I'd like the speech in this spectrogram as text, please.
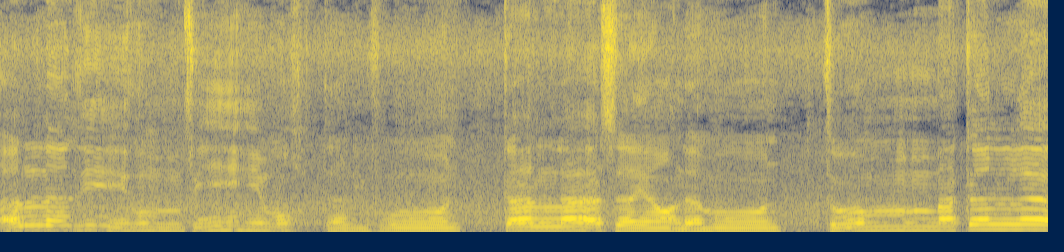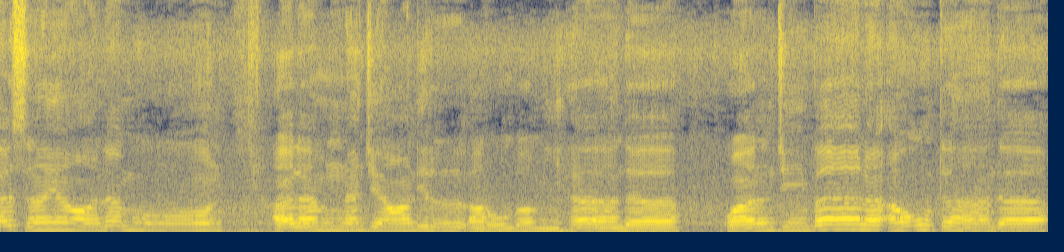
الذي هم فيه مختلفون. كلا سيعلمون ثم كلا سيعلمون. ألم نجعل الأرض مهادا والجبال أوتادا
